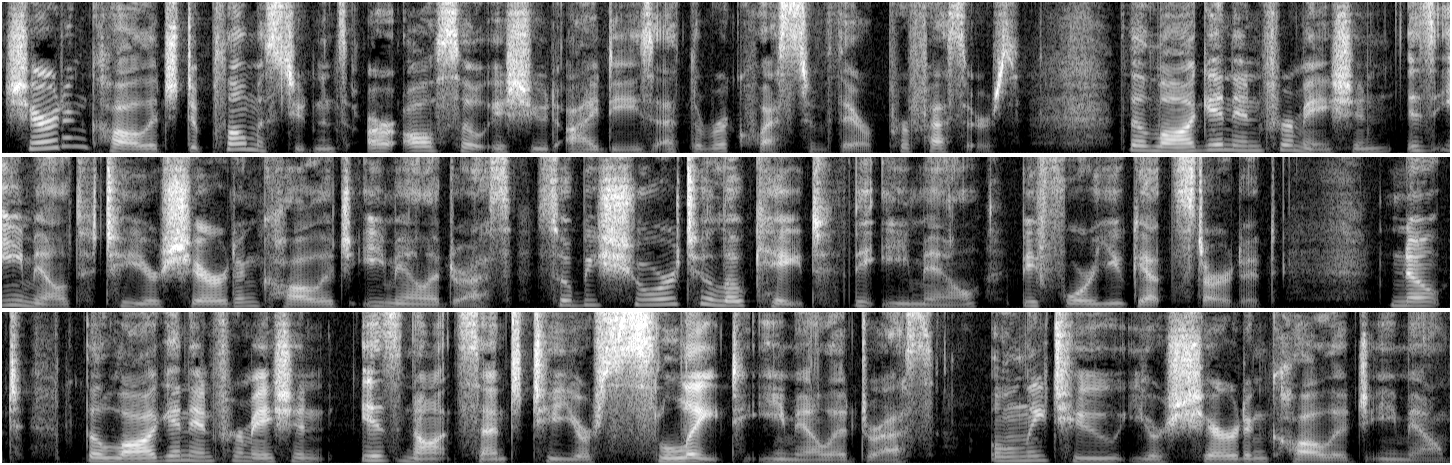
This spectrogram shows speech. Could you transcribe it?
Sheridan College diploma students are also issued IDs at the request of their professors. The login information is emailed to your Sheridan College email address, so be sure to locate the email before you get started. Note, the login information is not sent to your Slate email address, only to your Sheridan College email.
